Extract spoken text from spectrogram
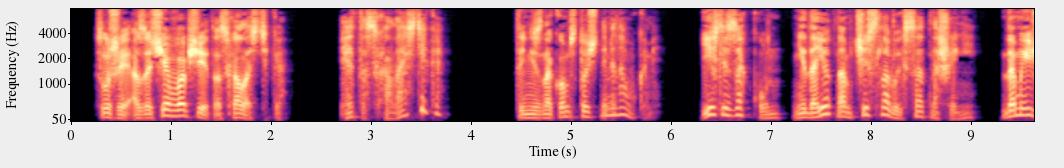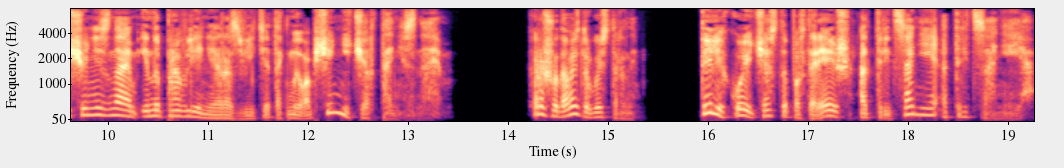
— Слушай, а зачем вообще эта схоластика? — Это схоластика? Ты не знаком с точными науками. Если закон не дает нам числовых соотношений, да мы еще не знаем и направления развития, так мы вообще ни черта не знаем. Хорошо, давай с другой стороны. Ты легко и часто повторяешь отрицание отрицания.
